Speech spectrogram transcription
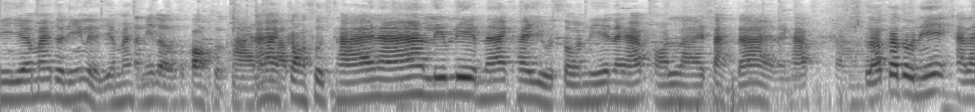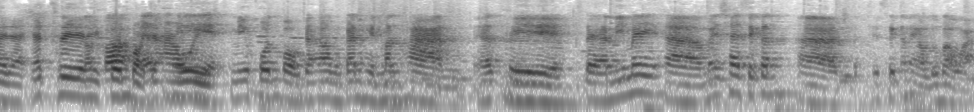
มีเยอะไหมตัวนี้เหลือเยอะไหมอันนี้เรากล่องสุดท้ายนะอ่าครับกล่องสุดท้ายนะ รีบๆนะ ใครอยู่โซนนี้นะครับ ออนไลน์สั่งได้นะครับ ครับ แล้วก็ตัวนี้อะไรเนี่ยแอดเทรแล้วมีคนบอกจะเอาอีก มีคนบอกจะเอาเหมือนกันเห็นมันผ่านแอสเพอืมแต่อันนี้ไม่อ่าไม่ใช่เซคันอ่าเซคันแอลหรือเปล่าวะ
